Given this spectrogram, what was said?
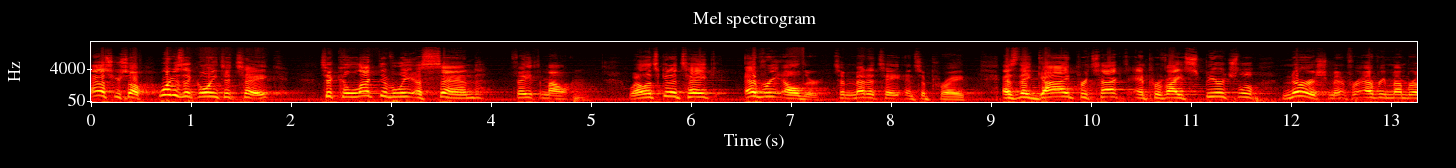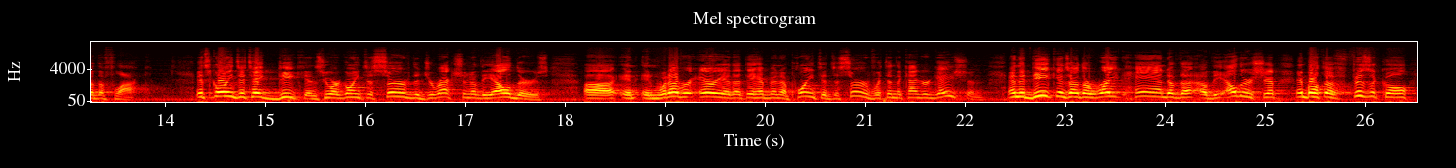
Ask yourself, what is it going to take to collectively ascend Faith Mountain? Well, it's going to take every elder to meditate and to pray as they guide, protect, and provide spiritual nourishment for every member of the flock. It's going to take deacons who are going to serve the direction of the elders uh, in, in whatever area that they have been appointed to serve within the congregation. And the deacons are the right hand of the, of the eldership in both the physical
